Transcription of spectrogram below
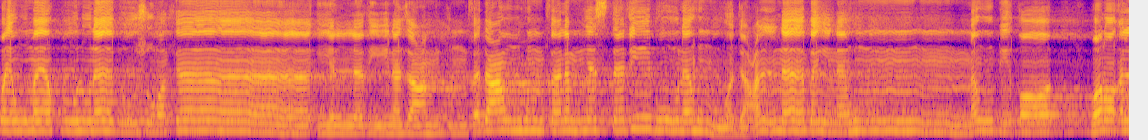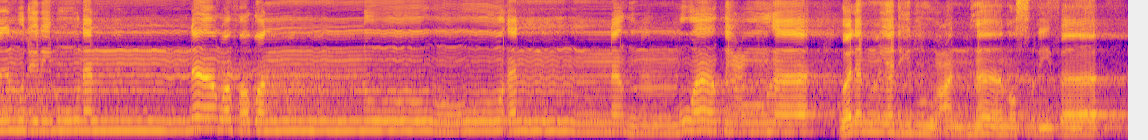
ويوم يقول نادوا شركائي الذين زعمتم فدعوهم فلم يستجيبوا لهم وجعلنا بينهم موبقا ورأى المجرمون النار فظنوا أنهم مواقعوها ولم يجدوا عنها مصرفا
